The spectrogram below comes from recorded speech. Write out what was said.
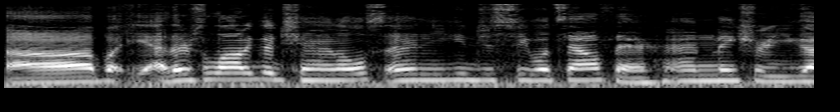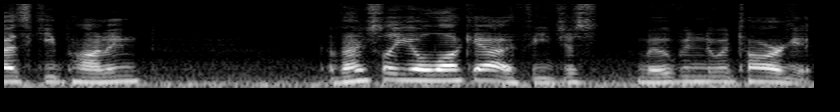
Uh, but yeah, there's a lot of good channels, and you can just see what's out there. And make sure you guys keep hunting eventually you'll luck out if you just move into a target.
